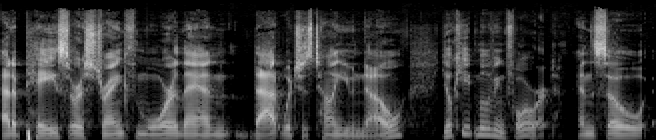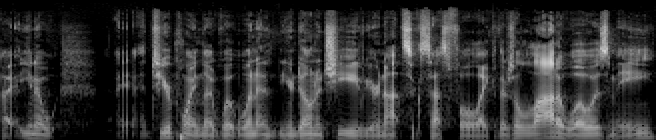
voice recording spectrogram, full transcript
at a pace or a strength more than that which is telling you no, you'll keep moving forward. And so I- you know to your point, like when uh, you don't achieve, you're not successful. Like there's a lot of woe is me.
